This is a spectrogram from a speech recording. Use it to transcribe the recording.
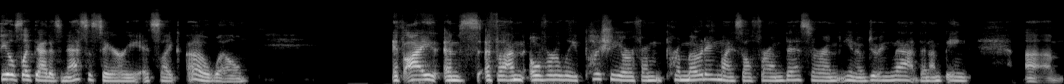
feels like that is necessary, it's like, oh, well, if I am if I'm overly pushy or if I'm promoting myself or I'm this or I'm you know doing that, then I'm being um,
